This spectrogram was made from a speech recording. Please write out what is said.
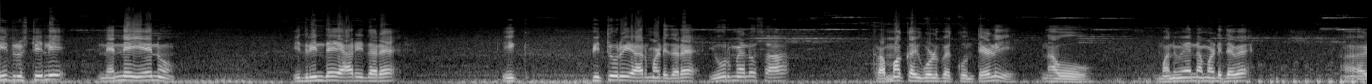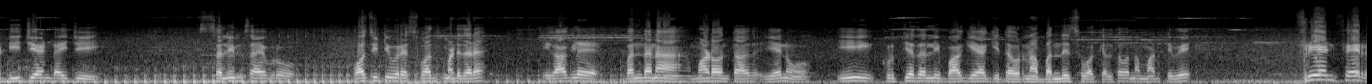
ಈ ದೃಷ್ಟಿಲಿ ನಿನ್ನೆ ಏನು ಇದರಿಂದ ಯಾರಿದ್ದಾರೆ? ಈ ಪಿತೂರು ಯಾರು ಮಾಡಿದ್ದಾರೆ? ಇವ್ರ ಮೇಲೂ ಸಹ ಕ್ರಮ ಕೈಗೊಳ್ಳಬೇಕು ಅಂತೇಳಿ ನಾವು ಮನವಿಯನ್ನು ಮಾಡಿದ್ದೇವೆ. D G and I G Salim ಸಾಹೇಬರು ಪಾಸಿಟಿವ್ ರೆಸ್ಪಾನ್ಸ್ ಮಾಡಿದ್ದಾರೆ. ಈಗಾಗಲೇ ಬಂಧನ ಮಾಡೋವಂಥ ಏನು ಈ ಕೃತ್ಯದಲ್ಲಿ ಭಾಗಿಯಾಗಿದ್ದವ್ರನ್ನ ಬಂಧಿಸುವ ಕೆಲಸವನ್ನು ಮಾಡ್ತೀವಿ. ಫ್ರೀ ಆ್ಯಂಡ್ ಫೇರ್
